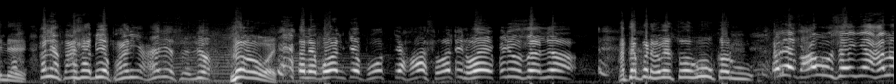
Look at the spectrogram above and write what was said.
એને અલે પાછા બે પાણી હારે છે લ્યો. ન હોય. અને બોન કે ભૂત કે હાસ વાટીન હોય પડ્યું છે લ્યો. અતે પણ હવે તો શું કરવું અરે જાવું છે અહીંયા. હાલો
